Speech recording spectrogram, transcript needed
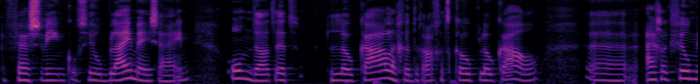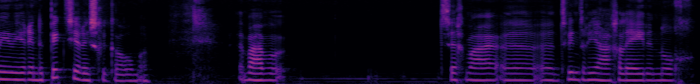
verswinkels heel blij mee zijn, omdat het lokale gedrag, het koop lokaal, uh, eigenlijk veel meer weer in de picture is gekomen. Waar we zeg maar twintig jaar geleden nog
